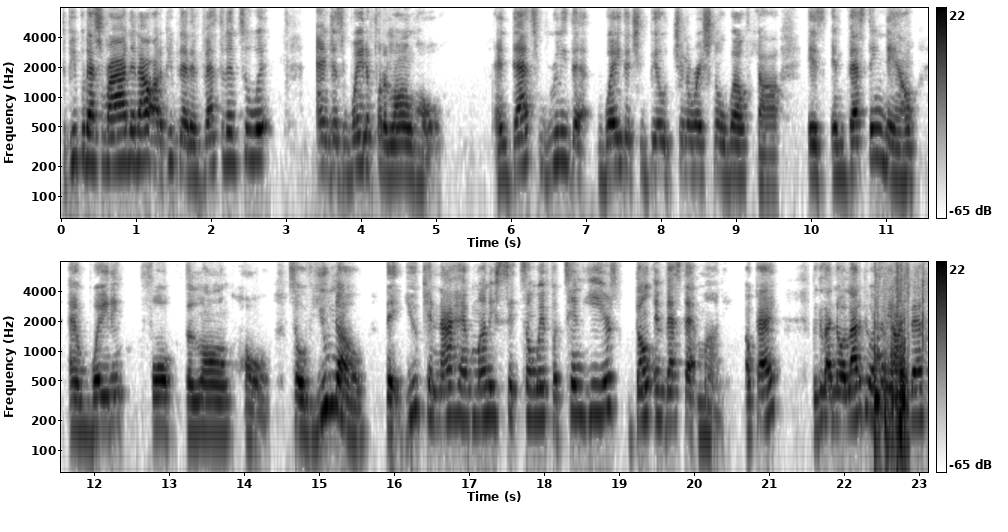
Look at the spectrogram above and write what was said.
The people that's riding it out are the people that invested into it and just waiting for the long haul. And that's really the way that you build generational wealth, y'all, is investing now and waiting for the long haul. So if you know that you cannot have money sit somewhere for 10 years, don't invest that money. Okay. Because I know a lot of people are telling y'all invest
